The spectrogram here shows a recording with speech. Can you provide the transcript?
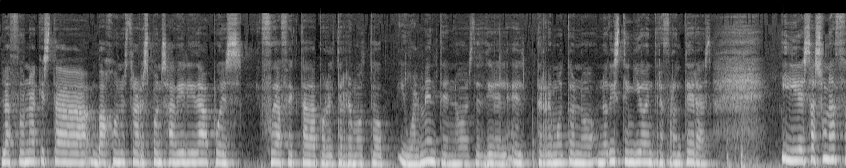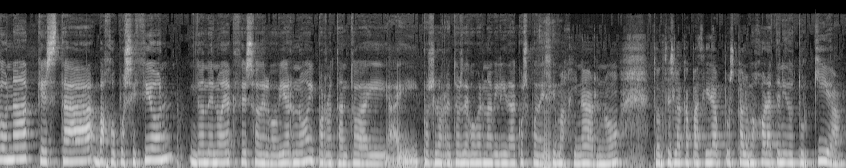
La zona que está bajo nuestra responsabilidad, pues fue afectada por el terremoto igualmente, ¿no? Es decir, el, el terremoto no, no distinguió entre fronteras. Y esa es una zona que está bajo oposición, donde no hay acceso del gobierno y por lo tanto hay, hay pues los retos de gobernabilidad que os podéis imaginar, ¿no? Entonces la capacidad pues que a lo mejor ha tenido Turquía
